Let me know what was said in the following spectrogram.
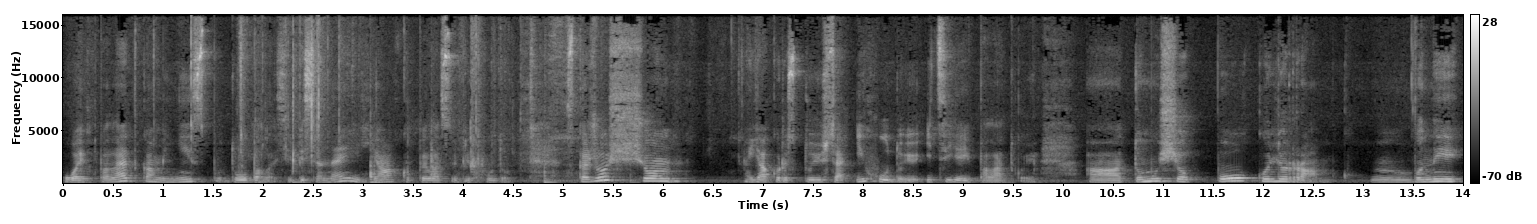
Ой, палетка мені сподобалась. І після неї я купила собі худу. Скажу, що я користуюся і худою, і цією палеткою, тому що по кольорам вони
